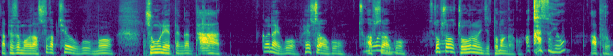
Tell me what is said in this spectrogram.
잡혀서 뭐 다 수갑 채우고 뭐 주문했던 건 다 꺼내고 회수하고 조- 조언은- 압수하고 접수 조언은 이제 도망가고 아, 갔어요? 앞으로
